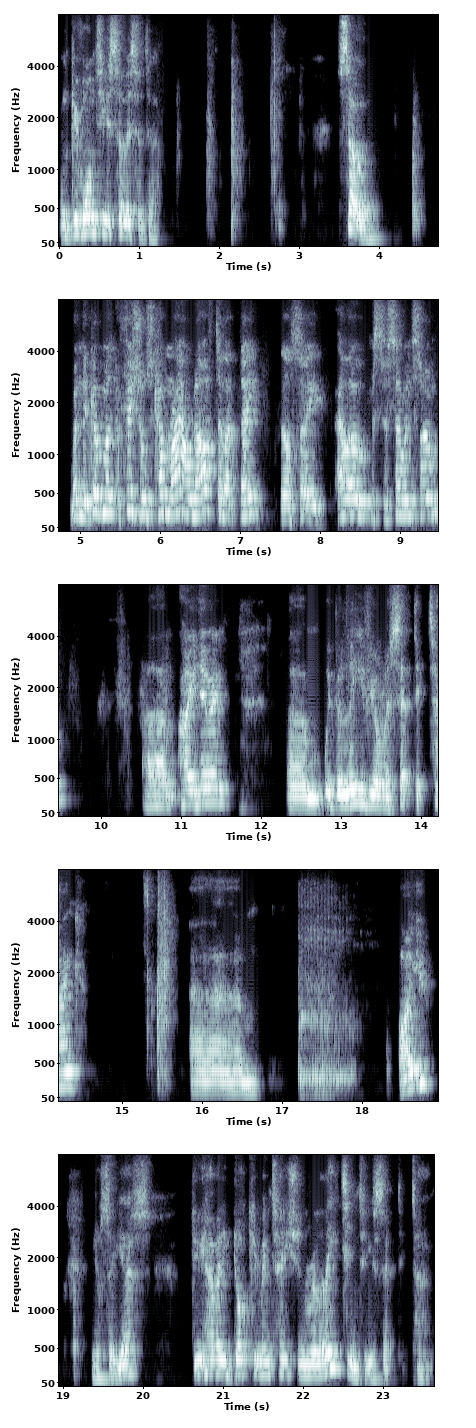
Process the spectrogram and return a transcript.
and give one to your solicitor. So when the government officials come round after that date, they'll say, "Hello, Mr. So and So. How are you doing? Um, we believe you're a septic tank. Um, are you? You'll say yes. Do you have any documentation relating to your septic tank?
